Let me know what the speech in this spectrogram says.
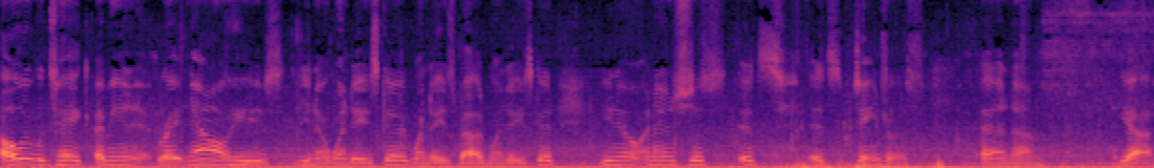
all it would take, I mean, right now he's, you know, one day he's good, one day he's bad, one day he's good, you know, and it's just, it's, it's dangerous. And, um, yeah,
